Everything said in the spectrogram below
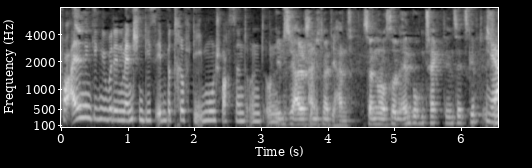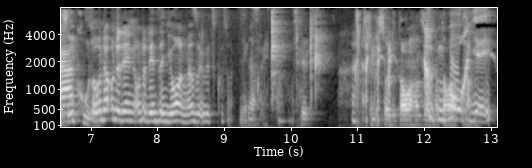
vor allen Dingen gegenüber den Menschen, die es eben betrifft, die immunschwach sind und, und Geben sich alle schon nicht mehr die Hand. Ist ja nur noch so ein Ellenbogencheck, den es jetzt gibt. Ich ja, finde es eh cooler. so unter, unter, den, unter den Senioren, ne? so übelst cool, so links, Ja. rechts, Es geht. Ich finde, das sollte dauerhaft, man Rücken dauerhaft hoch, machen. yay.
